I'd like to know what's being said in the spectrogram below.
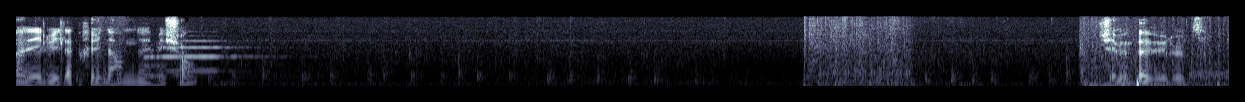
Et lui, il a pris une arme des méchants. J'ai même pas vu le type.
